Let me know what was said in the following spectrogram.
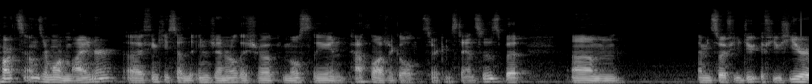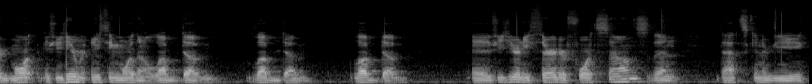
heart sounds are more minor. Uh, I think he said that in general they show up mostly in pathological circumstances, but um, I mean, so if you do, if you hear more, if you hear anything more than a lub dub, lub dub, lub dub, if you hear any third or fourth sounds, then that's going to be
